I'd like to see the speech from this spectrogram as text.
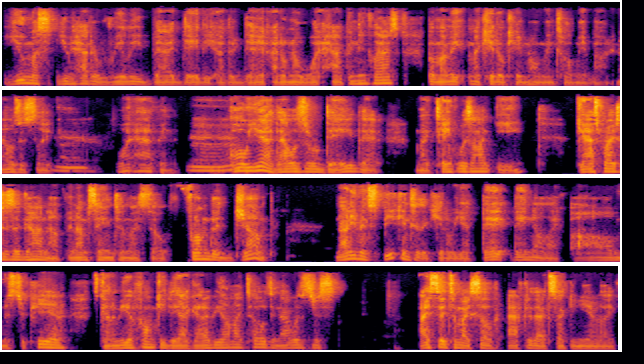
you must you had a really bad day the other day. I don't know what happened in class, but my my kiddo came home and told me about it. And I was just like, mm. what happened? Mm-hmm. Oh yeah, that was a day that my tank was on E. Gas prices had gone up. And I'm saying to myself, from the jump, not even speaking to the kiddo yet. They they know like, oh, Mr. Pierre, it's gonna be a funky day. I gotta be on my toes. And I was just, I said to myself after that second year, like,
